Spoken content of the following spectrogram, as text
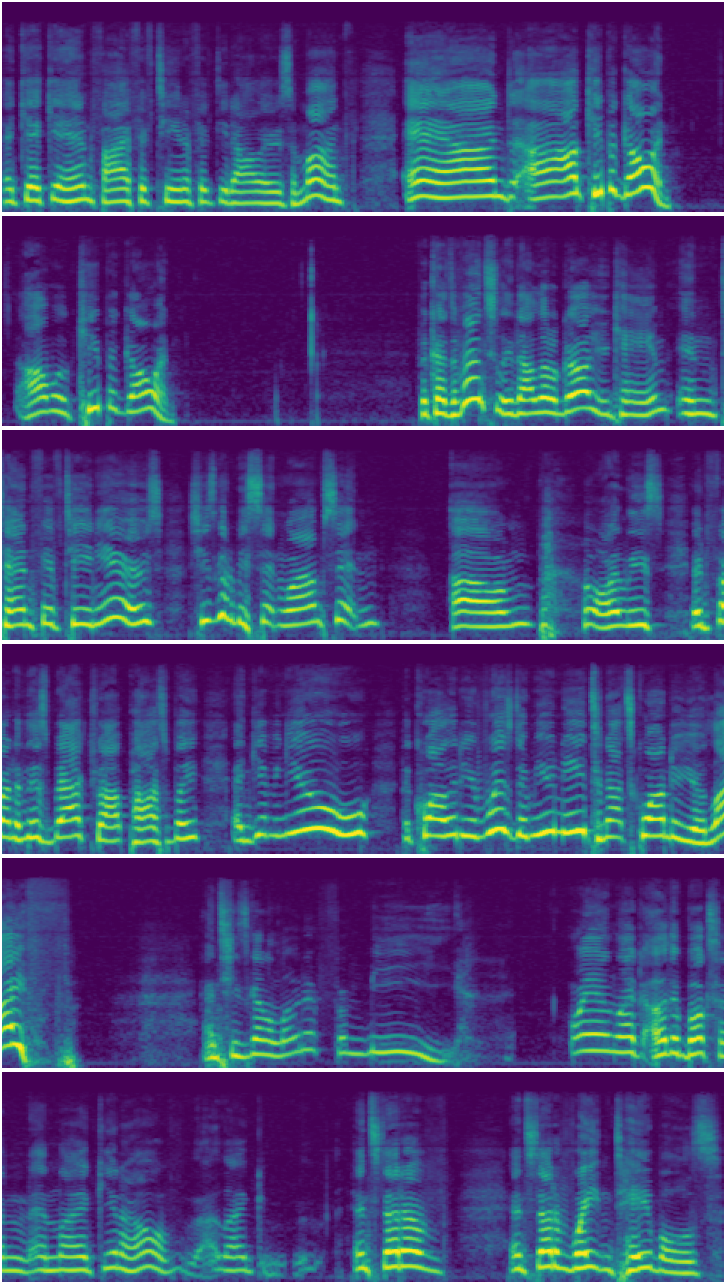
and kick in five, fifteen, or fifty dollars a month, and uh, I'll keep it going. I will keep it going. Because eventually, that little girl you came in 10, 15 years, she's going to be sitting where I'm sitting, um, or at least in front of this backdrop, possibly, and giving you the quality of wisdom you need to not squander your life. And she's going to learn it from me and like other books and, and like you know like instead of instead of waiting tables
